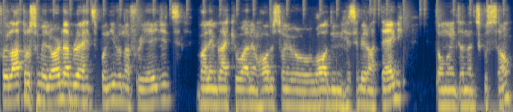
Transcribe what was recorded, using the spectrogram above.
Foi lá, trouxe o melhor WR disponível na Free Agents Vai lembrar que o Allen Robinson e o Godwin receberam a tag, então não entra na discussão.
